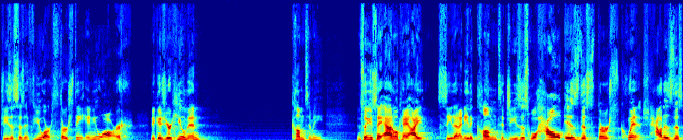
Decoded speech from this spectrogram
Jesus says, if you are thirsty, and you are, because you're human, come to me. And so you say, Adam, okay, I see that I need to come to Jesus. Well, how is this thirst quenched? How does this,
